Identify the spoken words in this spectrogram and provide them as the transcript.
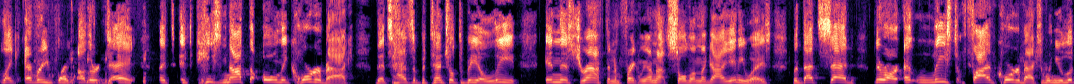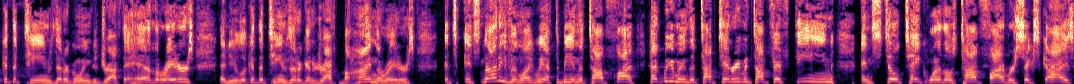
like every like other day. It's, it, he's not the only quarterback that has the potential to be elite in this draft. And I'm, frankly, I'm not sold on the guy anyways. But that said, there are at least five quarterbacks. When you look at the teams that are going to draft ahead of the Raiders, and you look at the teams that are going to draft behind the Raiders, it's it's not even like we have to be in the top five. Heck, we can be in the top ten or even top fifteen and still take one of those top five or six guys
